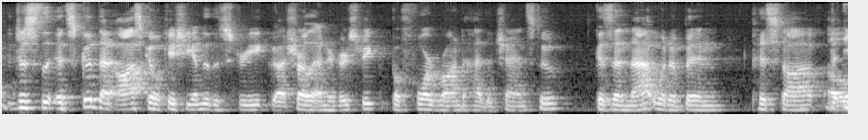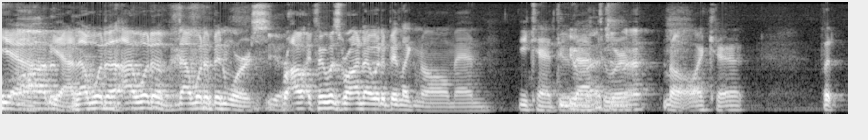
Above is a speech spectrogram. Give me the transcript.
it. it, just it's good that Asuka, okay, she ended the streak. Uh, Charlotte ended her streak before Ronda had the chance to, because then that would have been pissed off. A Yeah, lot of yeah, that would have I would have that would have been worse. Yeah. Ro- If it was Ronda, I would have been like, no, man, you can't do Can you that to her. that? No, I can't. But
